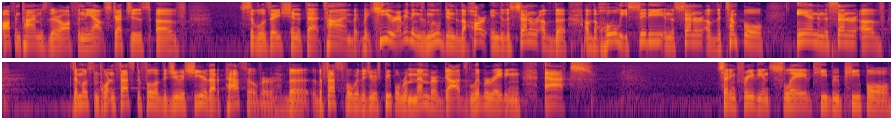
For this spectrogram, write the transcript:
oftentimes they're often the outstretches of civilization at that time. But, but here, everything's moved into the heart, into the center of the, of the holy city, in the center of the temple, and in the center of the most important festival of the Jewish year, that of Passover, the, the festival where the Jewish people remember God's liberating acts, setting free the enslaved Hebrew people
